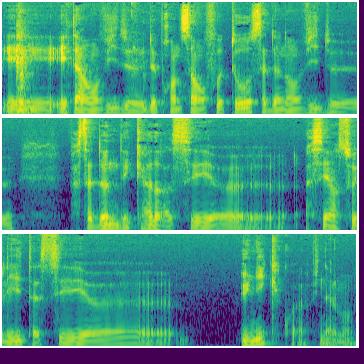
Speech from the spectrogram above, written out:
et tu as envie de, de, prendre ça en photo. Ça donne envie de. ça donne des cadres assez, euh, assez insolites, assez euh, uniques, quoi, finalement.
